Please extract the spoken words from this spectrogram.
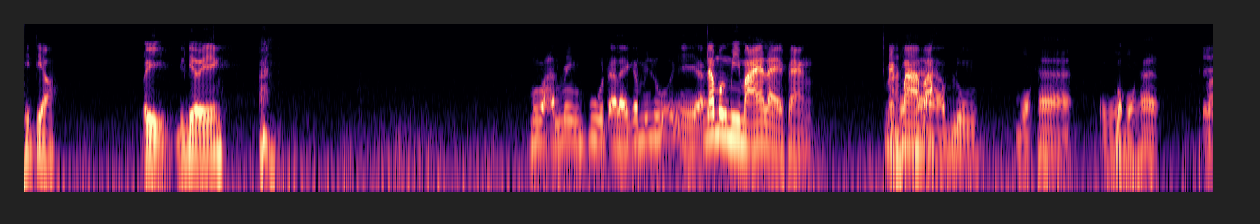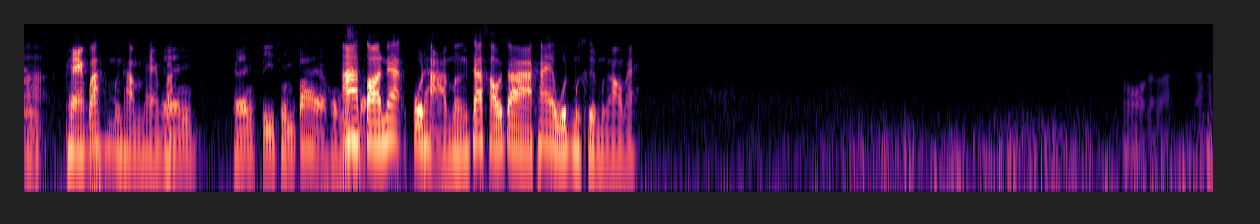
นิดเดียวเฮ้ยนิดเดียวเองเมื่อวานแม่งพูดอะไรก็ไม่รู้ไอ้อะแล้วมึงมีไม้อะไรแฟงแม็กมาปะ บวห้ครับลุงบวกห้าโอ้บวก บวกห้า แพงแพงปะมึงทำแพงแพปะงแพงตีชนป้ายอะของผมอะอะตอนเนี้ยกูถามมึงถ้าเขาจะให้อาวุธมึงคืนมึงเอาไหมท่อกระดาษกลาง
